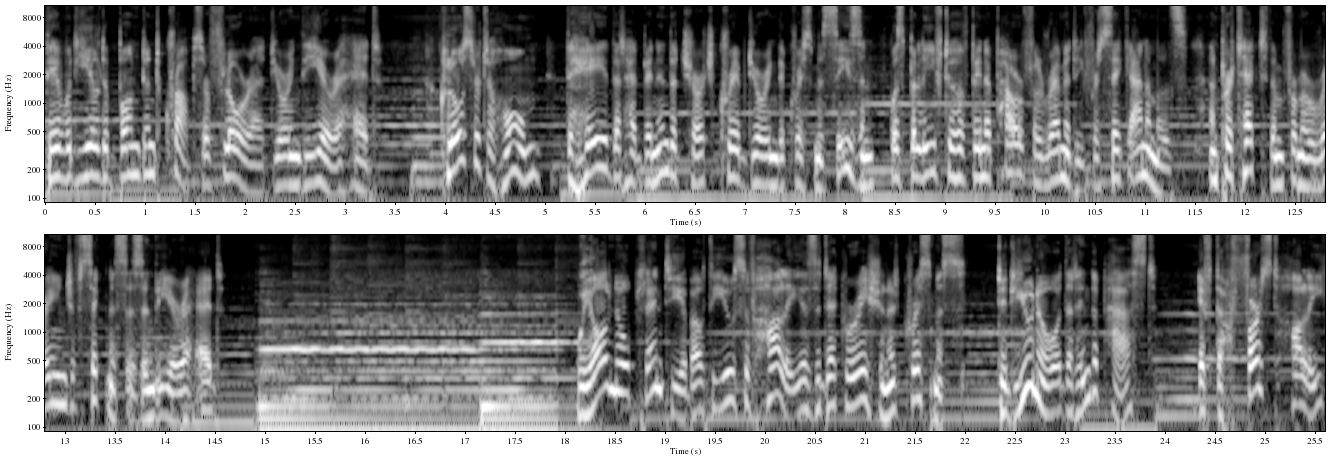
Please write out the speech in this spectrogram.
they would yield abundant crops or flora during the year ahead. Closer to home, the hay that had been in the church crib during the Christmas season was believed to have been a powerful remedy for sick animals and protect them from a range of sicknesses in the year ahead. We all know plenty about the use of holly as a decoration at Christmas. Did you know that in the past, if the first holly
